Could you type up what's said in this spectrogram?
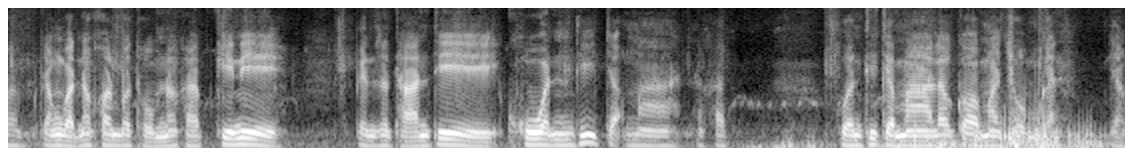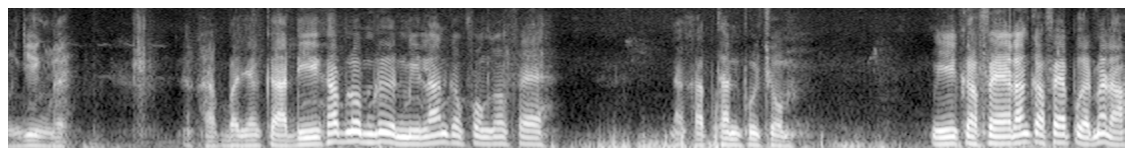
ครับ จังหวัดนครปฐมนะครับ ที่นี่เป็นสถานที่ควรที่จะมานะครับ ควรที่จะมาแล้วก็มาชมกันอย่างยิ่งเลยนะครับ บรรยากาศดีครับร่มรื่นมีร้านกาแฟกาแฟ นะครับ ท่านผู้ชม มีกาแฟร้านกาแฟเปิดไหมเหรอ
